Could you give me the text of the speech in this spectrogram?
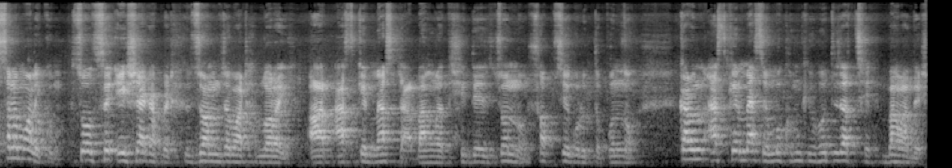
আসসালামু আলাইকুম। চলছে এশিয়া কাপের জমজমাট লড়াই। আর আজকের ম্যাচটা বাংলাদেশিদের জন্য সবচেয়ে গুরুত্বপূর্ণ। কারণ আজকের ম্যাচে মুখোমুখি হতে যাচ্ছে বাংলাদেশ,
